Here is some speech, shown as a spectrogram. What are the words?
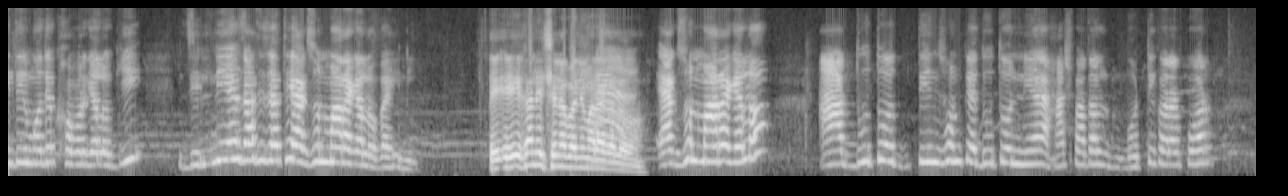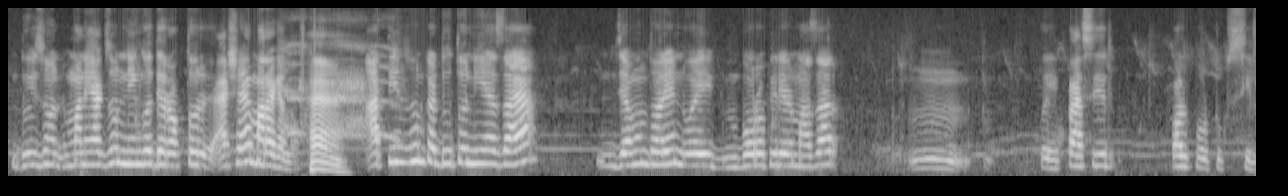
ইতির মধ্যে খবর গেল কি যে নিয়ে যাতে যাতে একজন মারা গেল বাহিনী। এখানে সেনাবাহিনী মারা গেল? হ্যাঁ, একজন মারা গেল আর দুটো তিনজনকে দুটো নিয়ে হাসপাতাল ভর্তি করার পর দুইজন মানে একজন নিঙ্গ দিয়ে রক্ত এসে মারা গেল। হ্যাঁ। আর তিনজনকে দুটো নিয়ে যায় যেমন ধরেন ওই বড় পীরের মাজার ওই পাশির অল্পটুক ছিল।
